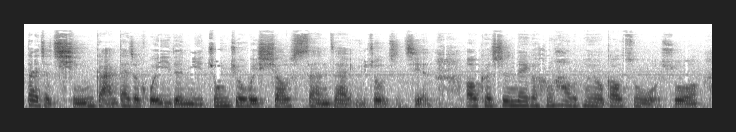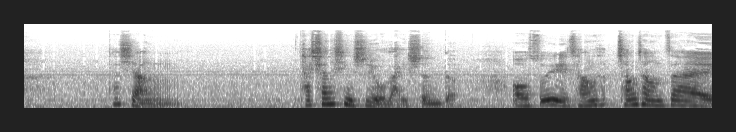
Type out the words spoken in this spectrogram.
带着情感、带着回忆的你，终究会消散在宇宙之间。哦，可是那个很好的朋友告诉我说，他想，他相信是有来生的。哦，所以常常常在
